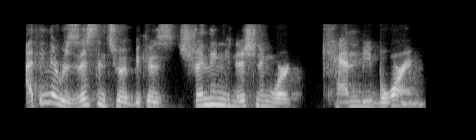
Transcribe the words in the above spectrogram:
I think they're resistant to it because strength and conditioning work can be boring.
